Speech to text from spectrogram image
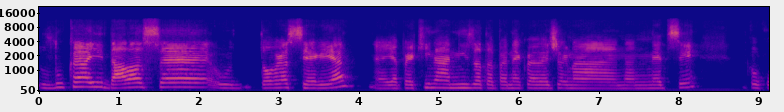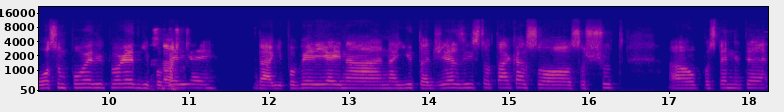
Лука и Дала се у добра серија. Ја прекина низата пред некоја вечер на на Нетси. Колку 8 победи поред ги победија и да, ги победија и на на Јута Джез исто така со со шут а, у последните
